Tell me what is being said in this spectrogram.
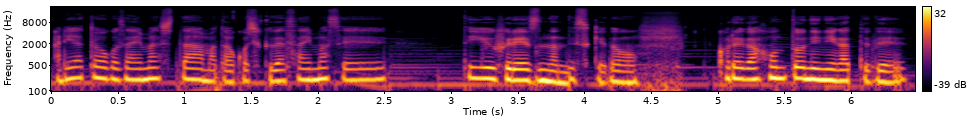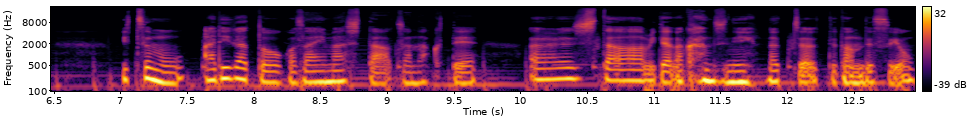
ありがとうございました。またお越しくださいませ。っていうフレーズなんですけど、これが本当に苦手で、いつもありがとうございましたじゃなくて、あらしたみたいな感じになっちゃってたんですよ。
